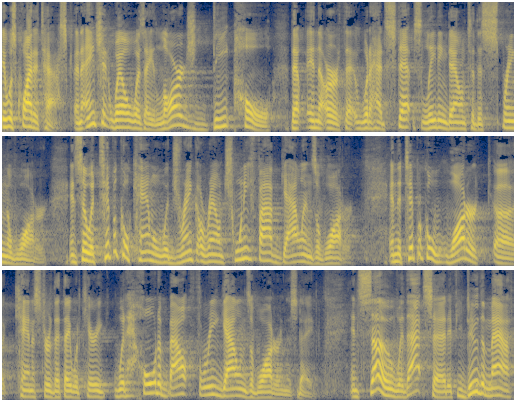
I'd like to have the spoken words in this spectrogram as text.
it was quite a task. An ancient well was a large, deep hole that in the earth that would have had steps leading down to this spring of water. And so a typical camel would drink around 25 gallons of water. And the typical water uh, canister that they would carry would hold about three gallons of water in this day. And so, with that said, if you do the math,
